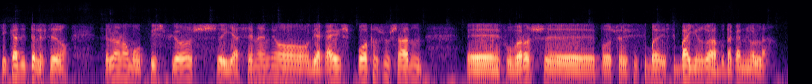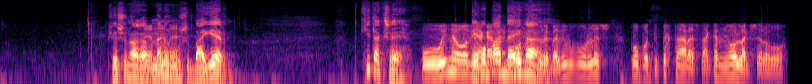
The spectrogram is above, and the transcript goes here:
και κάτι τελευταίο. Θέλω να μου πεις ποιος ε, για σένα είναι ο διακαής πόθος σου σαν ε, φοβερός ε, ποδοσφαιριστής στην, Πα- στην Bayern τώρα που τα κάνει όλα. Ποιος είναι ο αγαπημένος ναι, ναι. μου στην Bayern; Κοίταξε. Που είναι ο διακαής πάντα πόθος είχα- σου ρε παιδί μου που λες πω πω τι παιχτάρας, τα κάνει όλα ξέρω εγώ.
